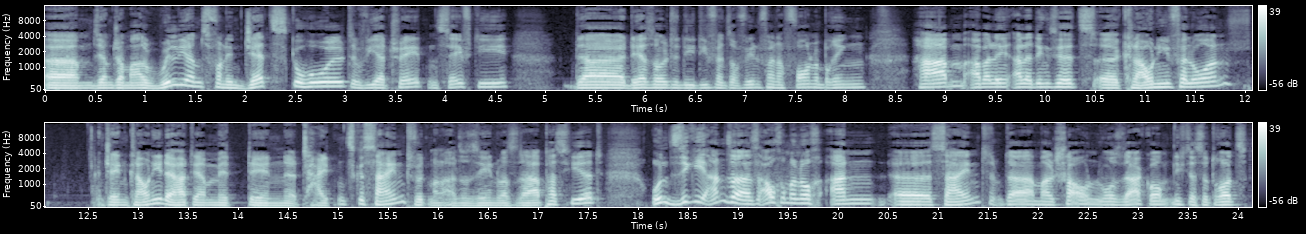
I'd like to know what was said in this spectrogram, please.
Ähm, sie haben Jamal Williams von den Jets geholt, via Trade, ein Safety. Da, der sollte die Defense auf jeden Fall nach vorne bringen. Haben aber allerdings jetzt äh, Clowney verloren Jaden Clowney, der hat ja mit den Titans gesigned, wird man also sehen, was da passiert. Und Siggy Ansa ist auch immer noch unsigned. Äh, da mal schauen, wo es da kommt. Nichtsdestotrotz,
